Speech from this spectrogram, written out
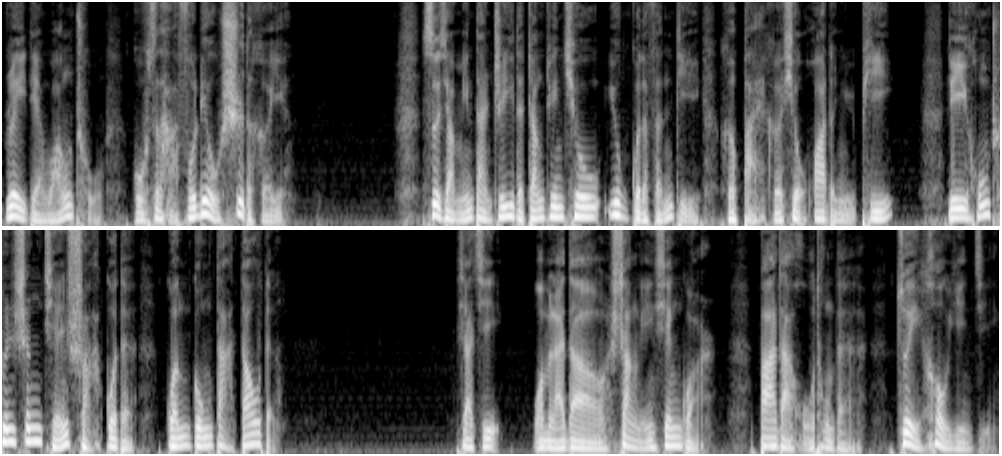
瑞典王储古斯塔夫六世的合影。四小名旦之一的张君秋用过的粉底和百合绣花的女披，李鸿春生前耍过的关公大刀等。下期我们来到上林仙馆八大胡同的最后印记。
